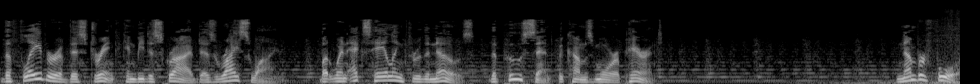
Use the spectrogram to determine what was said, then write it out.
The flavor of this drink can be described as rice wine, but when exhaling through the nose, the poo scent becomes more apparent. Number 4.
